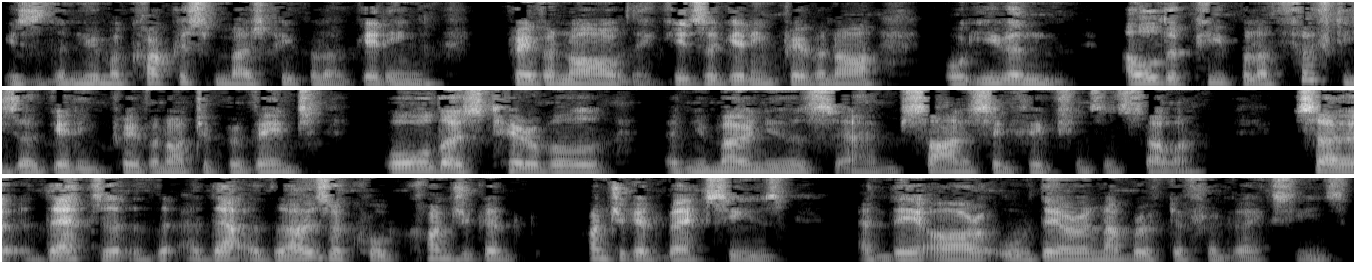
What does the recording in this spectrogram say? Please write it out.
is the pneumococcus. Most people are getting Prevnar, their kids are getting Prevnar, or even older people of 50s are getting Prevnar to prevent all those terrible uh, pneumonias, um, sinus infections, and so on. So that, uh, that, those are called conjugate conjugate vaccines, and there are there are a number of different vaccines.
